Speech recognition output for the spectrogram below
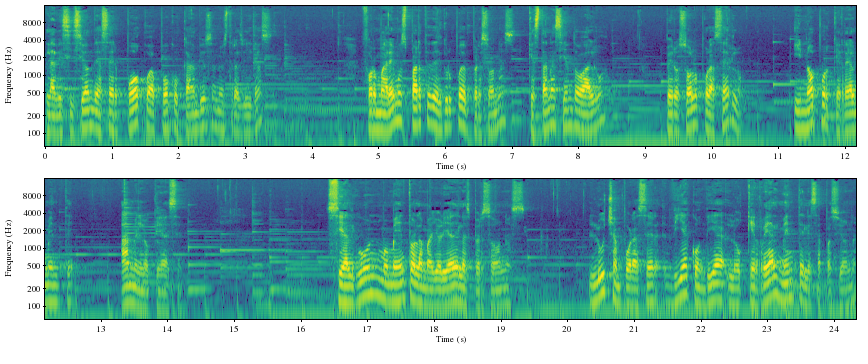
la decisión de hacer poco a poco cambios en nuestras vidas, formaremos parte del grupo de personas que están haciendo algo, pero solo por hacerlo y no porque realmente amen lo que hacen. Si algún momento la mayoría de las personas luchan por hacer día con día lo que realmente les apasiona,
